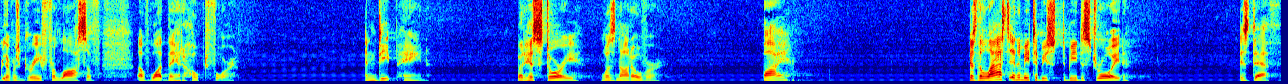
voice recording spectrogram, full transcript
there was grief for loss of, of what they had hoped for and deep pain. But his story was not over. Why? Because the last enemy to be, to be destroyed is death.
